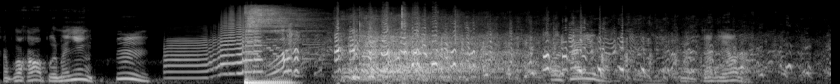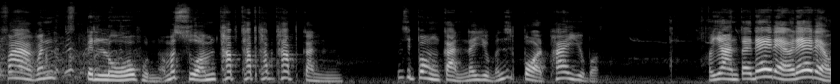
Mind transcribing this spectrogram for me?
ครับพวกเขาเอาปืนมายิงอืมปลอดภัยอยู่บ่ เออจับแล้วล่ะ ฝากมันเป็นโหลผุนเอามาสวมทับทับทับทับกัน มันสิป้องกันได้อยู่มันสิปลอดภัยอยู่บ่เขายานแต่ได้แดวได้แดว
